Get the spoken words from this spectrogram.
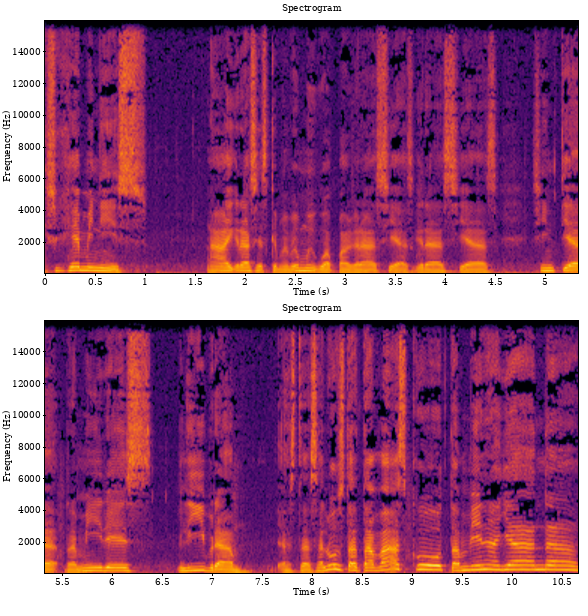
Géminis. Ay, gracias, que me veo muy guapa, gracias, gracias. Cintia Ramírez, Libra. Hasta saludos, hasta Tabasco, también allá anda.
